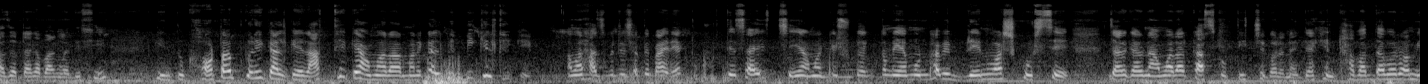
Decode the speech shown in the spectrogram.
হাজার টাকা বাংলাদেশি। কিন্তু হঠাৎ করে কালকে রাত থেকে আমার আর মানে কালকে বিকেল থেকে আমার হাজব্যান্ডের সাথে বাইরে একটু ঘুরতে চাই সে আমাকে একদম এমনভাবে ব্রেন ওয়াশ করছে যার কারণে আমার আর কাজ করতে ইচ্ছে করে নাই। দেখেন খাবার দাবারও আমি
